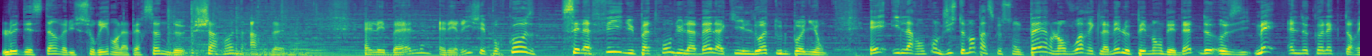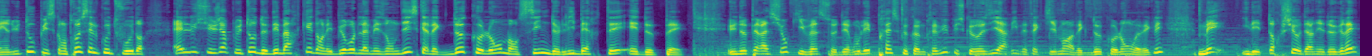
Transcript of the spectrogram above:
le destin va lui sourire en la personne de Sharon Arden. Elle est belle, elle est riche et pour cause, c'est la fille du patron du label à qui il doit tout le pognon. Et il la rencontre justement parce que son père l'envoie réclamer le paiement des dettes de Ozzy. Mais elle ne collecte rien du tout puisqu'entre eux c'est le coup de foudre. Elle lui suggère plutôt de débarquer dans les bureaux de la maison de disques avec deux colombes en signe de liberté et de paix. Une opération qui va se dérouler presque comme prévu puisque Ozzy arrive effectivement avec deux colombes avec lui, mais il est torché au dernier degré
